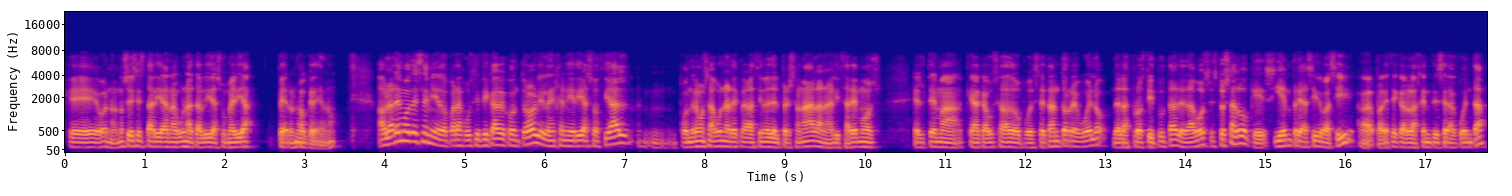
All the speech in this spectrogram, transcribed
que, bueno, no sé si estaría en alguna tablilla sumeria, pero no creo, ¿no? Hablaremos de ese miedo para justificar el control y la ingeniería social, pondremos algunas declaraciones del personal, analizaremos el tema que ha causado pues tanto revuelo de las prostitutas de Davos. Esto es algo que siempre ha sido así, ah, parece que ahora la gente se da cuenta.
